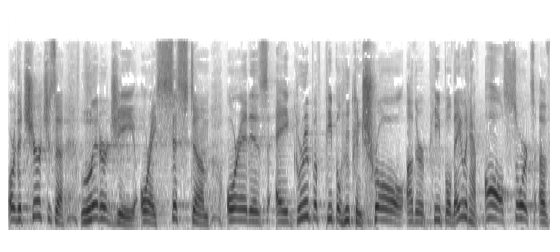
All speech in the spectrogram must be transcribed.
Or the church is a liturgy or a system, or it is a group of people who control other people. They would have all sorts of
